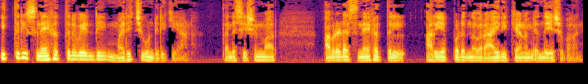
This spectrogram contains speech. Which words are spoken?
ഇത്തിരി സ്നേഹത്തിനു വേണ്ടി മരിച്ചുകൊണ്ടിരിക്കുകയാണ്. തന്റെ ശിഷ്യന്മാർ അവരുടെ സ്നേഹത്തിൽ അറിയപ്പെടുന്നവരായിരിക്കണം എന്ന് യേശു പറഞ്ഞു.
